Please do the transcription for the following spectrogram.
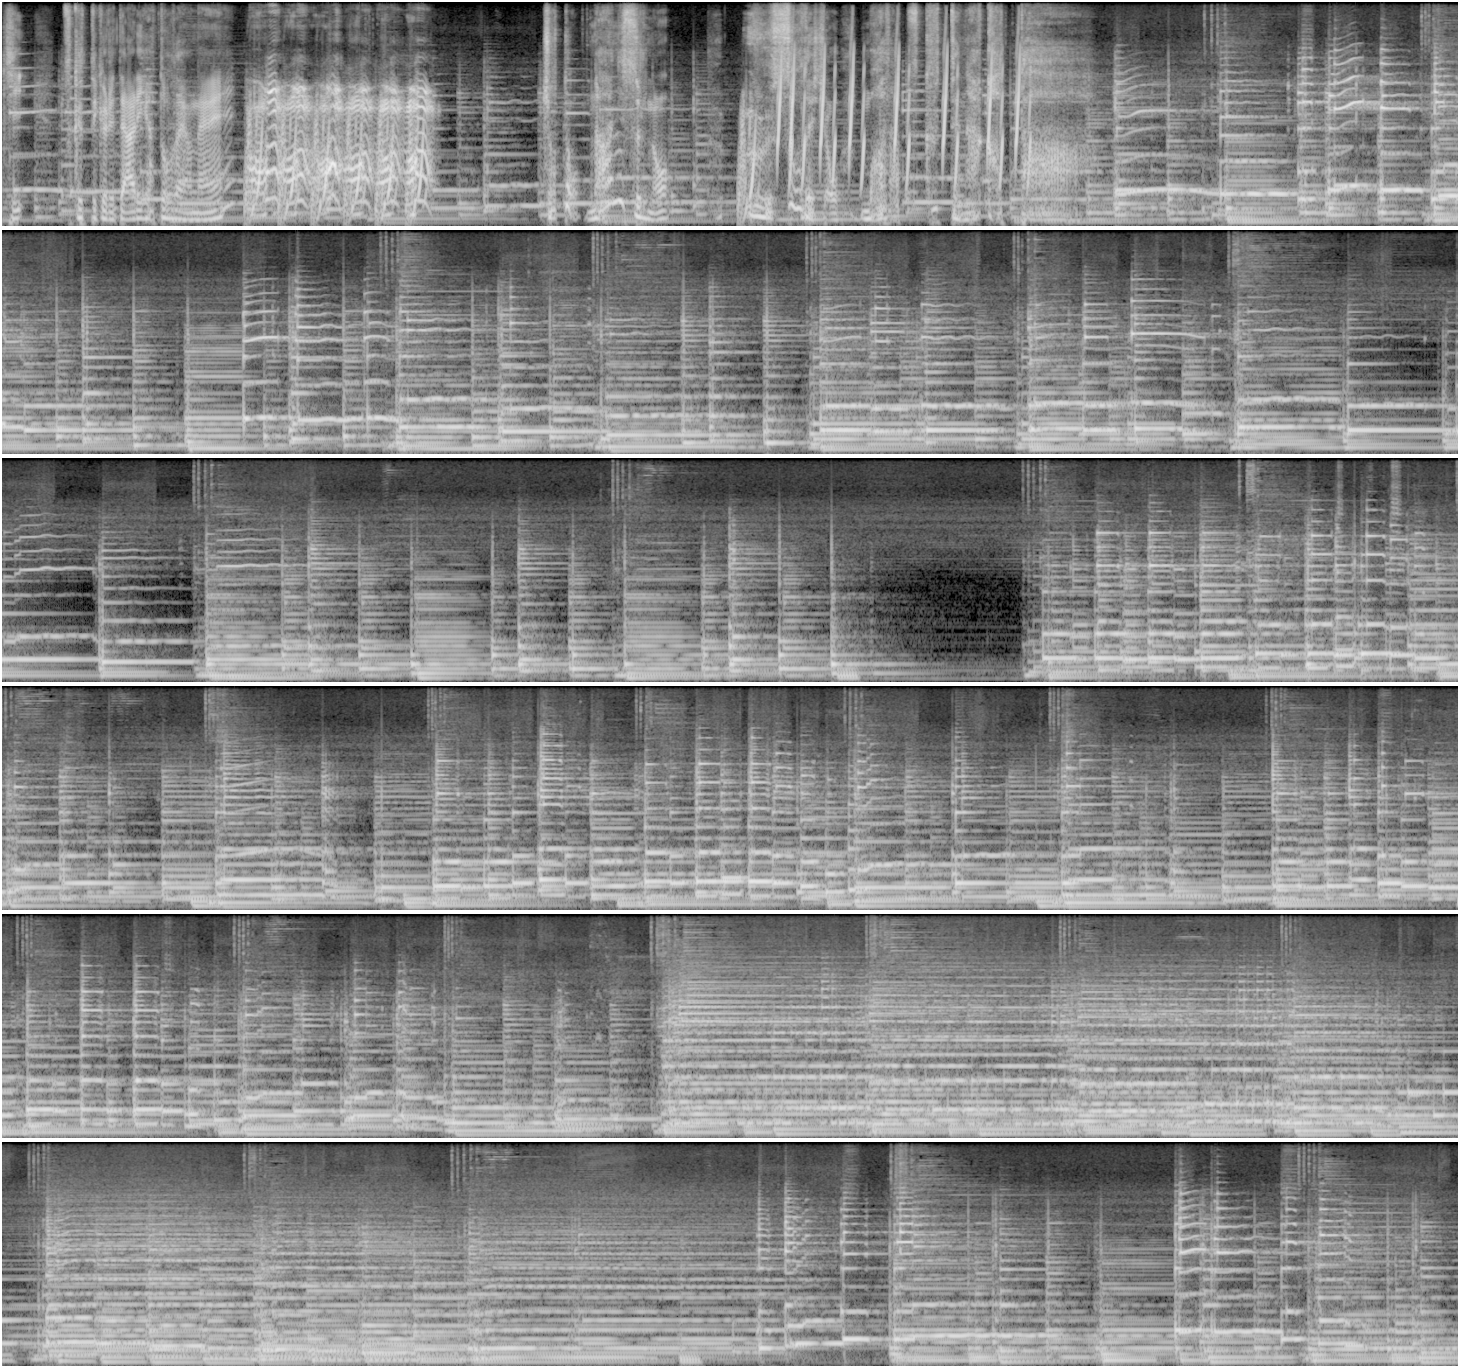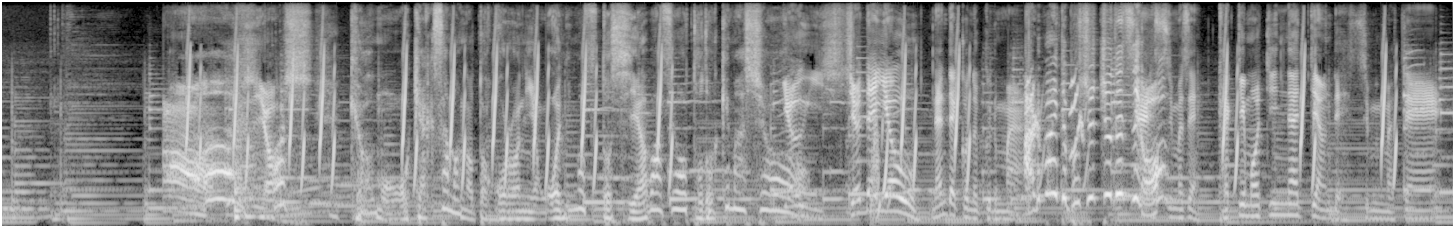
し作ってくれてありがとうだよね。ちょっと何するの？嘘でしょ？まだ客様のところにお荷物と幸せを届けましょう。よいしょだよ。なんだこの車。アルバイト募集中ですよ。すいません。掛け持ちになっちゃうんですみません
